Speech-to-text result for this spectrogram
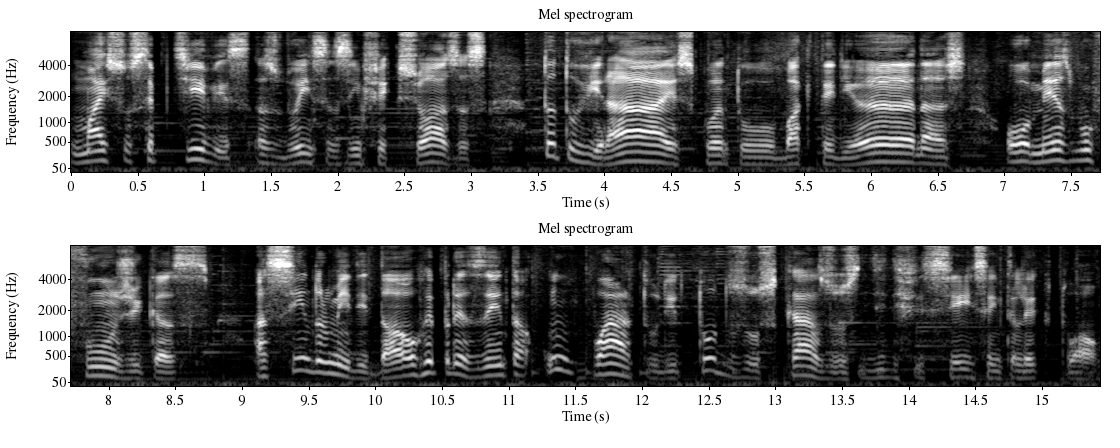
mais susceptíveis às doenças infecciosas, tanto virais quanto bacterianas ou mesmo fúngicas. A síndrome de Down representa um quarto de todos os casos de deficiência intelectual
